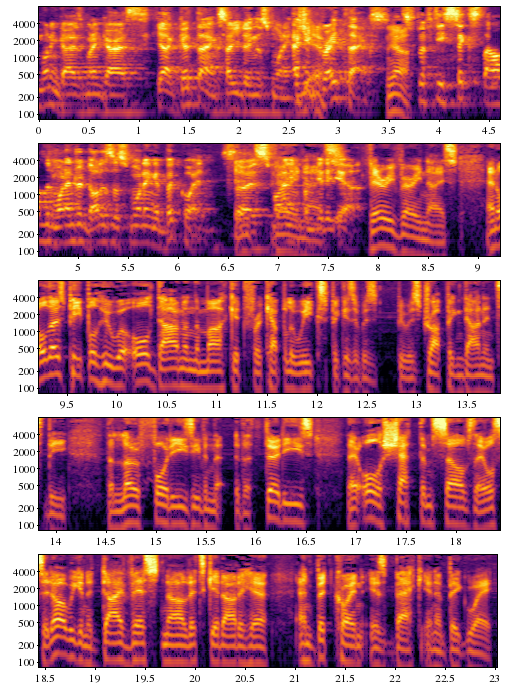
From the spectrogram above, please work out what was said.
Morning, guys. Morning, guys. Yeah, good. Thanks. How are you doing this morning? Actually, Yeah. great. Thanks. Yeah. It's fifty-six thousand one hundred dollars this morning in Bitcoin. So It's smiling very from ear to ear. Very, very nice. And all those people who were all down on the market for a couple of weeks because it was it was dropping down into the, the low 40s, even the, the 30s, they all shat themselves. They all said, "Oh, we're going to divest now. Let's get out of here." And Bitcoin is back in a big way.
